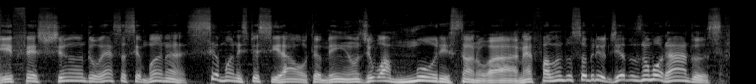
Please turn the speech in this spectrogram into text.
E fechando essa semana, semana especial também, onde o amor está no ar, né? Falando sobre o Dia dos Namorados.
